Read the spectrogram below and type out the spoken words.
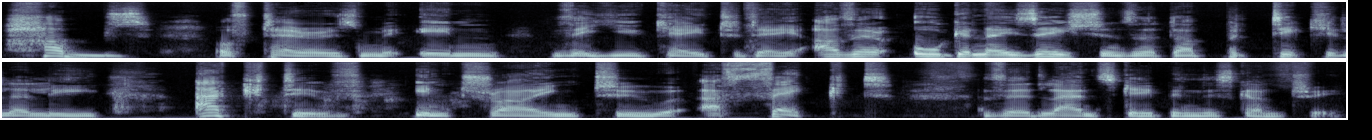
hubs of terrorism in the UK today? Are there organizations that are particularly active in trying to affect the landscape in this country?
